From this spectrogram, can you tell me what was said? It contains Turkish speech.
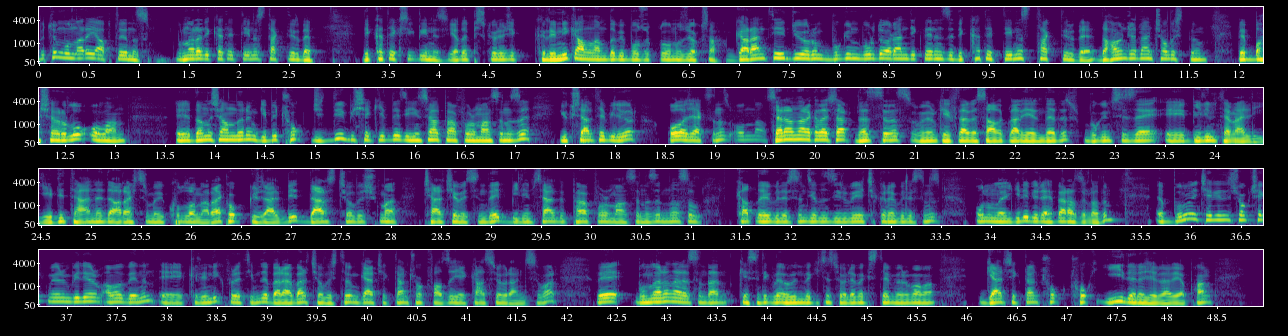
Bütün bunları yaptığınız, bunlara dikkat ettiğiniz takdirde dikkat eksikliğiniz ya da psikolojik klinik anlamda bir bozukluğunuz yoksa garanti ediyorum bugün burada öğrendiklerinize dikkat ettiğiniz takdirde daha önceden çalıştığım ve başarılı olan e, danışanlarım gibi çok ciddi bir şekilde zihinsel performansınızı yükseltebiliyor olacaksınız. Ondan Selamlar arkadaşlar. Nasılsınız? Umuyorum keyifler ve sağlıklar yerindedir. Bugün size e, bilim temelli 7 tane de araştırmayı kullanarak çok güzel bir ders çalışma çerçevesinde bilimsel bir performansınızı nasıl katlayabilirsiniz ya da zirveye çıkarabilirsiniz. Onunla ilgili bir rehber hazırladım. E, bunun içeriğini çok çekmiyorum biliyorum ama benim e, klinik pratiğimde beraber çalıştığım gerçekten çok fazla YKS öğrencisi var. Ve bunların arasından kesinlikle övünmek için söylemek istemiyorum ama gerçekten çok çok iyi dereceler yapan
